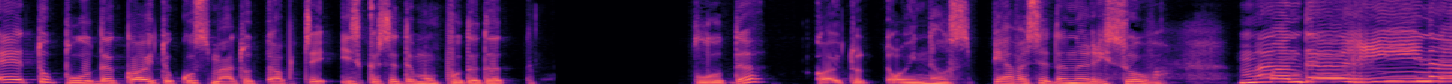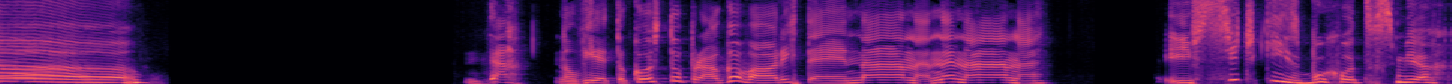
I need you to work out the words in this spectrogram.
Ето плода, който космато топче искаше да му подадат. Плода, който той не успяваше да нарисува. Мандарина! Да, но вие току-що проговорихте на на на на на. И всички избухват в смях.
